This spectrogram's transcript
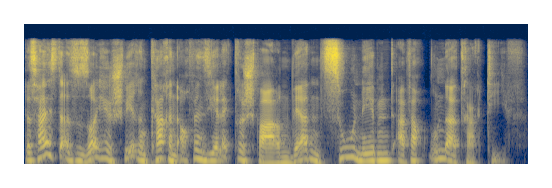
Das heißt also, solche schweren Karren, auch wenn sie elektrisch fahren, werden zunehmend einfach unattraktiv.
